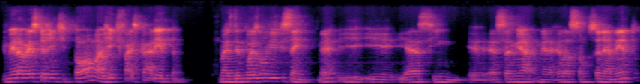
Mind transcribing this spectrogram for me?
Primeira vez que a gente toma, a gente faz careta, mas depois não vive sem, né? E, e, e é assim, é, essa é a minha, minha relação com saneamento.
